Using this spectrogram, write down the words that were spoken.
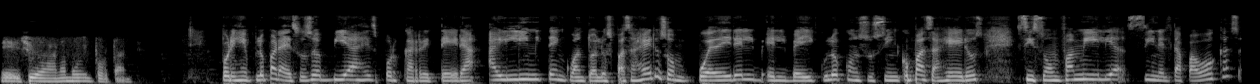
eh, ciudadana muy importante. Por ejemplo, para esos viajes por carretera, ¿hay límite en cuanto a los pasajeros o puede ir el, vehículo con sus cinco pasajeros si son familia sin el tapabocas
